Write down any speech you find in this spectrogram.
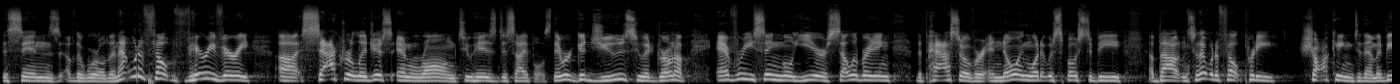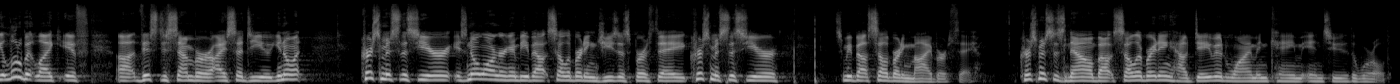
the sins of the world. And that would have felt very, very uh, sacrilegious and wrong to his disciples. They were good Jews who had grown up every single year celebrating the Passover and knowing what it was supposed to be about. And so that would have felt pretty shocking to them. It'd be a little bit like if uh, this December I said to you, you know what? Christmas this year is no longer going to be about celebrating Jesus' birthday. Christmas this year is going to be about celebrating my birthday. Christmas is now about celebrating how David Wyman came into the world.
